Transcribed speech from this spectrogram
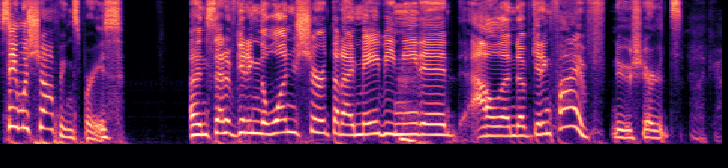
Same with shopping sprees. Instead of getting the one shirt that I maybe needed, I'll end up getting five new shirts. Oh my God.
